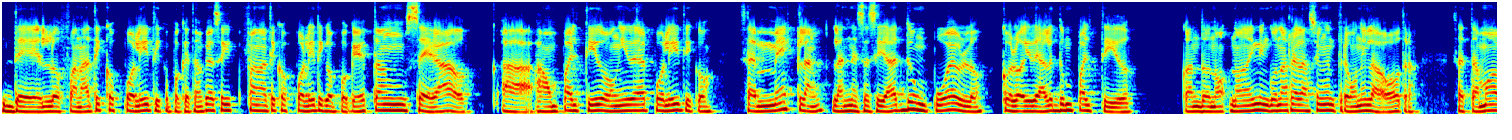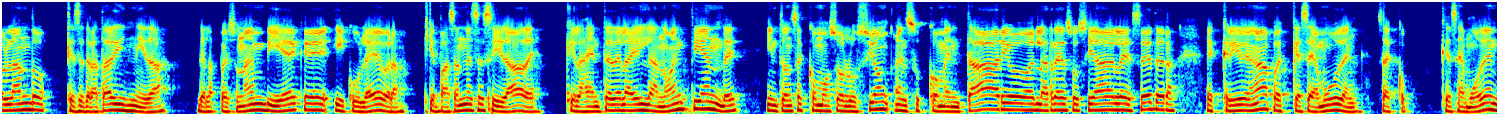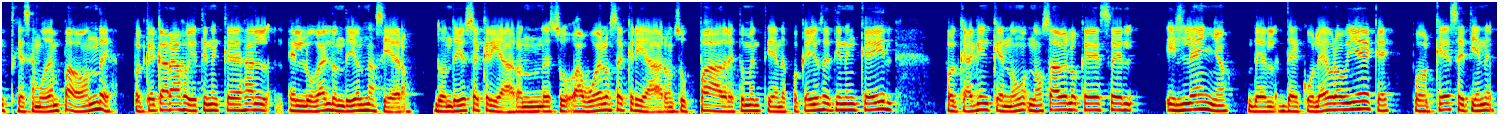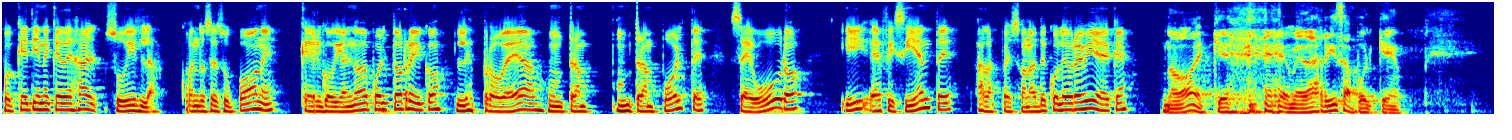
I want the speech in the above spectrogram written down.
de los fanáticos políticos, porque tengo que decir fanáticos políticos, porque ellos están cegados a, un partido, a un ideal político, se mezclan las necesidades de un pueblo con los ideales de un partido, cuando no, no hay ninguna relación entre una y la otra. O sea, estamos hablando que se trata de dignidad, de las personas en Vieques y Culebra que pasan necesidades que la gente de la isla no entiende. entonces, como solución, en sus comentarios, en las redes sociales, etcétera, escriben, ah, pues que se muden. O sea, que se muden, que se muden para dónde. ¿Por qué carajo ellos tienen que dejar el lugar donde ellos nacieron, donde ellos se criaron, donde sus abuelos se criaron, sus padres, tú me entiendes? Porque ellos se tienen que ir, porque alguien que no, no sabe lo que es el isleño de, de Culebra o Vieques, ¿por qué, se tiene, ¿por qué tiene que dejar su isla? Cuando se supone que el gobierno de Puerto Rico les provea un, un transporte seguro y eficiente a las personas de Culebra Vieques. No, es que me da risa porque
